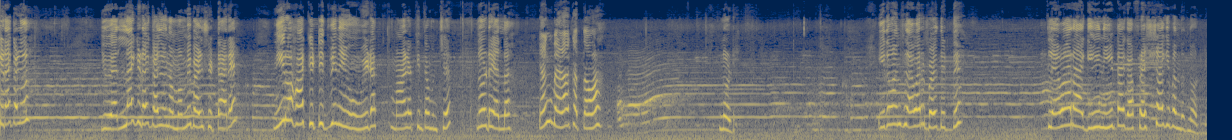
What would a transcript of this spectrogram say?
ಗಿಡಗಳು. ಇವೆಲ್ಲ ಗಿಡಗಳು ನಮ್ಮ ಮಮ್ಮಿ ಬೆಳೆಸಿಟ್ಟಾರೆ. ನೀರು ಹಾಕಿಟ್ಟಿದ್ವಿ ನೀವು ವಿಡಿಯೋ ಮಾಡೋಕ್ಕಿಂತ ಮುಂಚೆ ನೋಡ್ರಿ ಎಲ್ಲ ಹೆಂಗ್ ಬೆಳಕತ್ತವ? ನೋಡ್ರಿ. ಇದು ಒಂದು ಫ್ಲವರ್ ಬೆಳೆದಿಟ್ಟು ಫ್ಲೇವರ್ ಆಗಿ ನೀಟಾಗಿ ಫ್ರೆಶ್ ಆಗಿ ಬಂದದ ನೋಡ್ರಿ.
